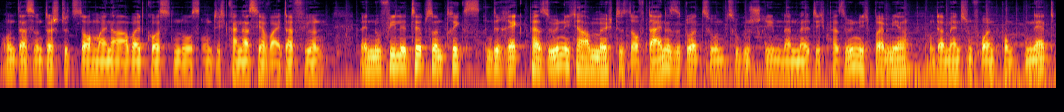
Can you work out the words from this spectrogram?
Und das unterstützt auch meine Arbeit kostenlos. Und ich kann das ja weiterführen. Wenn du viele Tipps und Tricks direkt persönlich haben möchtest, auf deine Situation zugeschrieben, dann melde dich persönlich bei mir unter menschenfreund.net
